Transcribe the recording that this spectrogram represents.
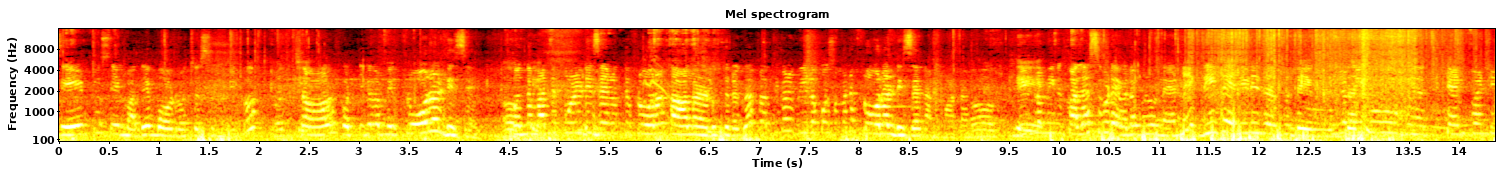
సేమ్ టు సేమ్ అదే బార్డర్ వచ్చేస్తుంది మీకు. చాలా కొద్దిగా మీకు ఫ్లోరల్ డిజైన్. కొంతమంది ఫుల్ డిజైన్ ఉంది ఫ్లోరల్ కావాలని అడుగుతారు కదా ప్రతిగా వీళ్ళ కోసం అంటే ఫ్లోరల్ డిజైన్ అనమాట. దీంట్లో మీకు కలర్స్ కూడా అవైలబుల్ ఉన్నాయండి దీంట్లో ఎన్ని డిజైన్స్ ఉంటాయి టెన్ ట్వంటీ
